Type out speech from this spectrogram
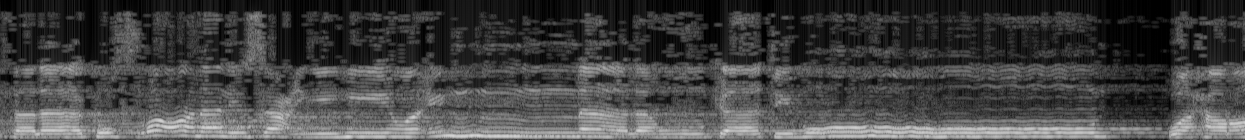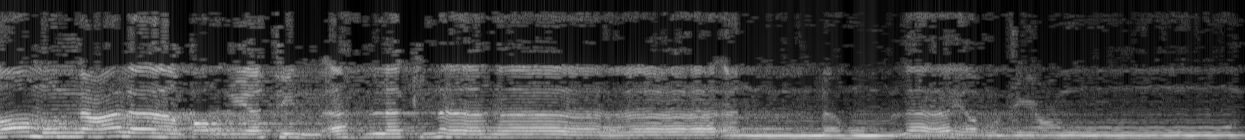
فلا كفران لسعيه وإنا له كاتبون وحرام على قرية أهلكناها أنهم لا يرجعون.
